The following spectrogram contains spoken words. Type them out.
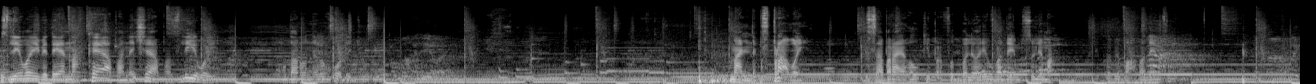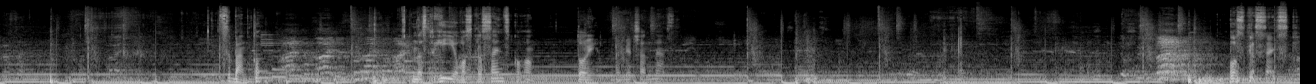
З лівої віддає на кепа, не чепа, з лівої. Удару не виходить. Мальник з правої. Забирає голкіпер футбольорів Вадим Суліма. Вадим. Цибенко. На Сергія Воскресенського. Той на м'яча не стає. Воскресенський.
